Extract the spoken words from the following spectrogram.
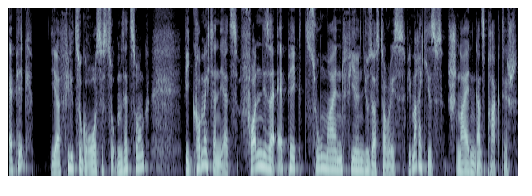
Epic, die ja viel zu groß ist zur Umsetzung. Wie komme ich denn jetzt von dieser Epic zu meinen vielen User Stories? Wie mache ich dieses Schneiden ganz praktisch?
